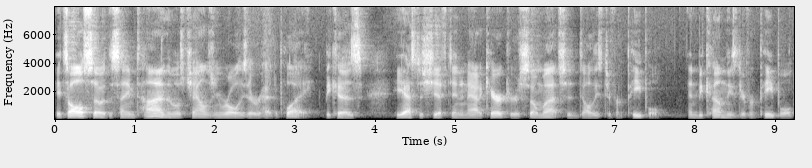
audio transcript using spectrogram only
It's also at the same time the most challenging role he's ever had to play because he has to shift in and out of characters so much and all these different people and become these different people.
